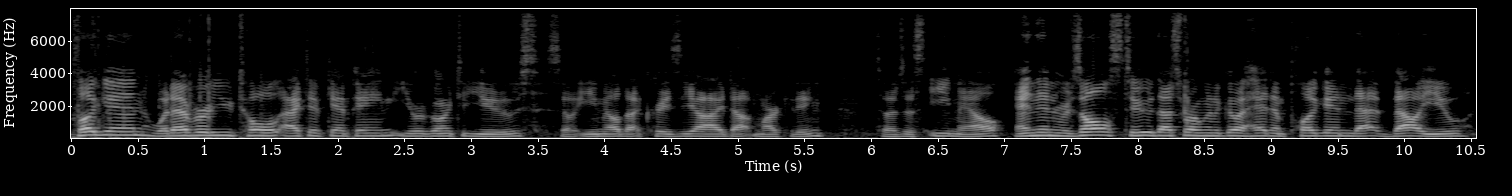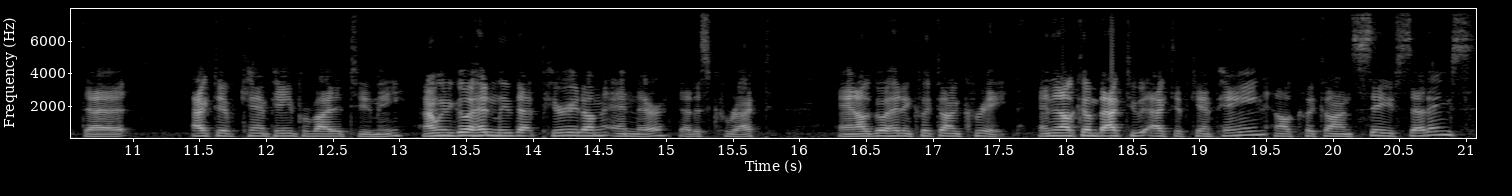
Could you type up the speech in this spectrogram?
plug in whatever you told ActiveCampaign you were going to use. So email.crazyeye.marketing. So it's just email. And then resolves to, that's where I'm going to go ahead and plug in that value that ActiveCampaign provided to me. And I'm going to go ahead and leave that period on the end there. That is correct and I'll go ahead and click on create. And then I'll come back to ActiveCampaign and I'll click on save settings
